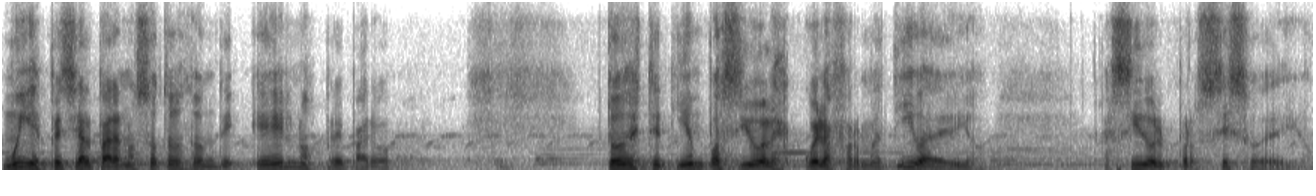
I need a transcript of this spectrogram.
muy especial para nosotros donde Él nos preparó. Todo este tiempo ha sido la escuela formativa de Dios, ha sido el proceso de Dios,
